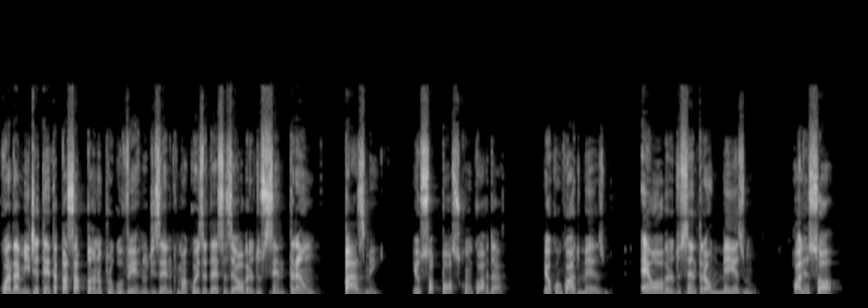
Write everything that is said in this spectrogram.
Quando a mídia tenta passar pano para o governo dizendo que uma coisa dessas é obra do Centrão, pasmem, eu só posso concordar. Eu concordo mesmo. É obra do Centrão mesmo. Olha só,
